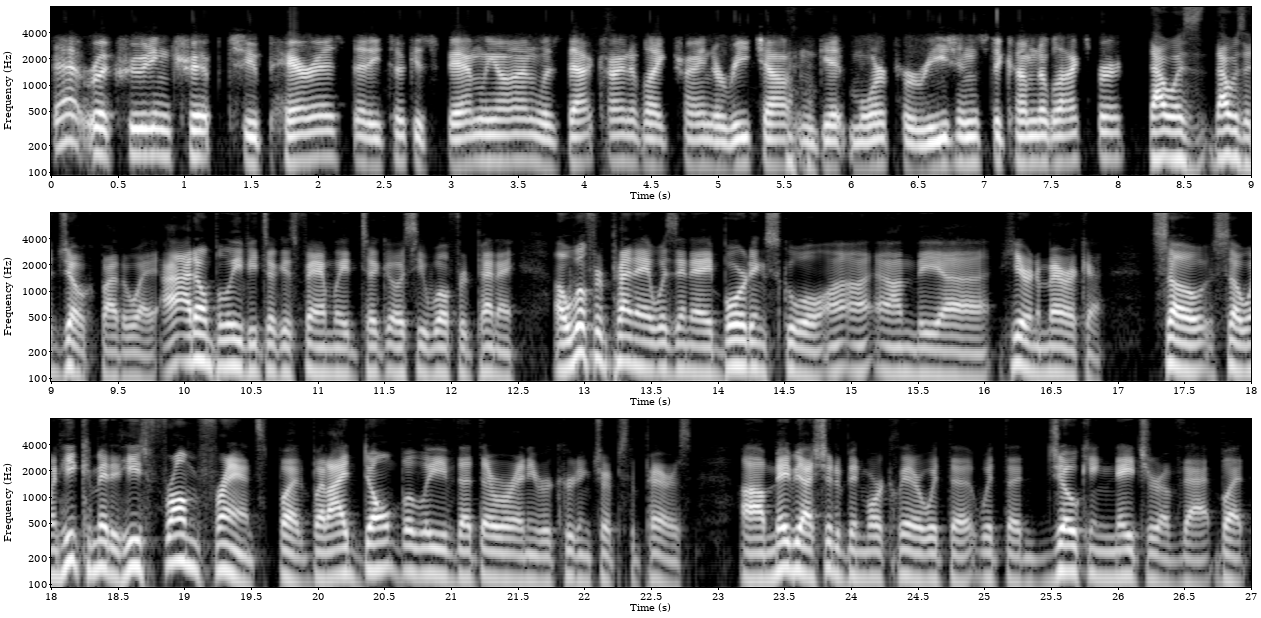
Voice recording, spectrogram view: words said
that recruiting trip to Paris that he took his family on, was that kind of like trying to reach out and get more Parisians to come to Blacksburg? That was that was a joke, by the way. I, don't believe he took his family to go see Wilfried Pene. Uh, Wilfried Pene was in a boarding school on, on the uh, here in America. So so when he committed, he's from France, but but I don't believe that there were any recruiting trips to Paris. Uh, maybe I should have been more clear with the with the joking nature of that, but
